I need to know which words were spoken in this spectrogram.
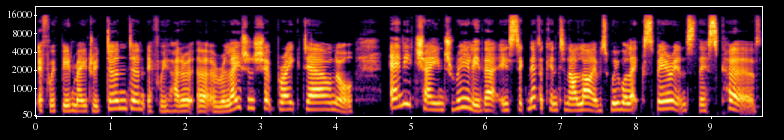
if we've been made redundant, if we've had a, a relationship breakdown, or any change really that is significant in our lives, we will experience this curve.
